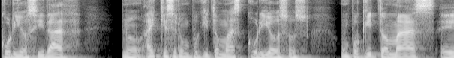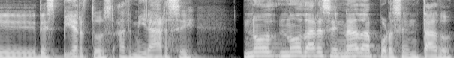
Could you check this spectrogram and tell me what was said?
curiosidad, ¿no? Hay que ser un poquito más curiosos, un poquito más eh, despiertos, admirarse, no, no darse nada por sentado,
